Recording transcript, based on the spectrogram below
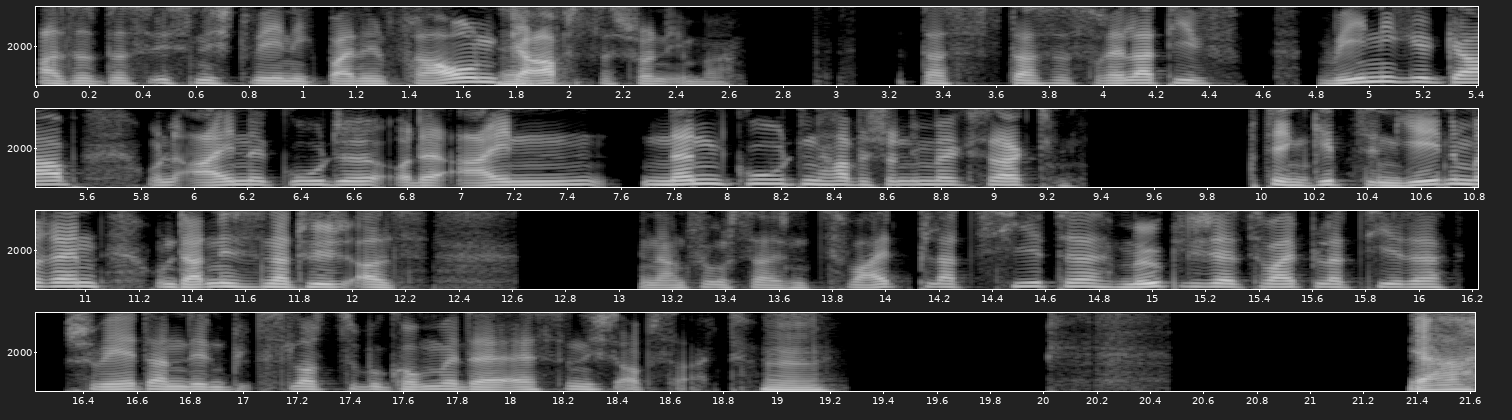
Also das ist nicht wenig. Bei den Frauen ja. gab es das schon immer. Dass, dass es relativ wenige gab und eine gute oder einen guten, habe ich schon immer gesagt, den gibt es in jedem Rennen. Und dann ist es natürlich als, in Anführungszeichen, Zweitplatzierter, möglicher Zweitplatzierter, schwer dann den Slot zu bekommen, wenn der Erste nicht absagt. Hm. Ja,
